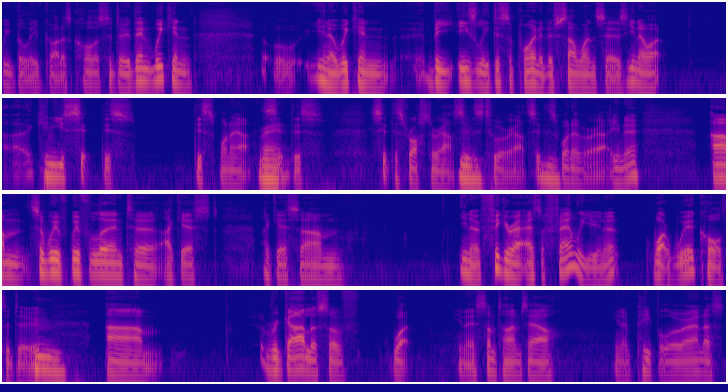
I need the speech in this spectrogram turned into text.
we believe God has called us to do, then we can, you know, we can be easily disappointed if someone says, you know what, uh, can you sit this this one out, Right. sit this sit this roster out, sit this tour out, sit this whatever out, you know. Um, so we've we've learned to, I guess, I guess, um, you know, figure out as a family unit what we're called to do, um, regardless of what you know. Sometimes our you know people around us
